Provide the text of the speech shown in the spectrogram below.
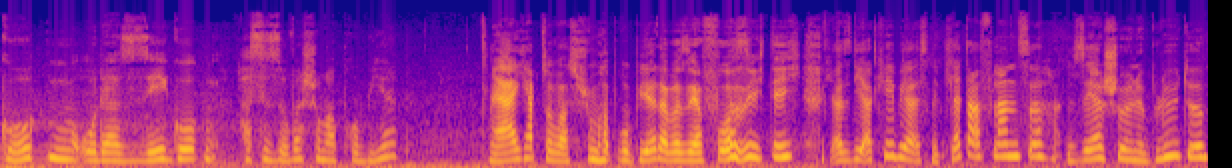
Gurken oder Seegurken. Hast du sowas schon mal probiert? Ja, ich habe sowas schon mal probiert, aber sehr vorsichtig. Also die Akebia ist eine Kletterpflanze, hat eine sehr schöne Blüte,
